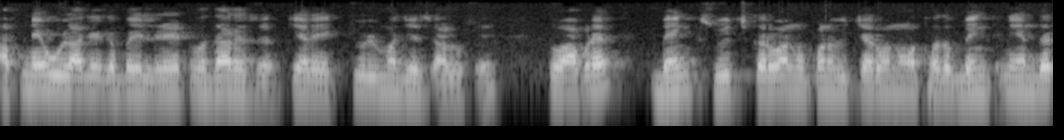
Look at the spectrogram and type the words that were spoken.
આપને એવું લાગે કે ભાઈ રેટ વધારે છે, અત્યારે એકચ્યુઅલમાં જે ચાલુ છે, તો આપણે બેંક સ્વિચ કરવાનું પણ વિચારવાનું અથવા તો બેંકની અંદર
